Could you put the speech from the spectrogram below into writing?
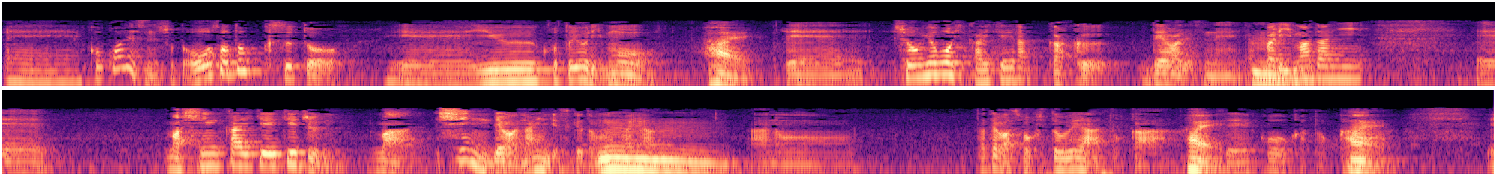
えーここはですね、ちょっとオーソドックスと、えーいうことよりも、はい。えー商業合否会計学ではですね、やっぱり未だに、えーまあ、新会計基準、まあ、新ではないんですけどうも、はやん。あのー例えばソフトウェアとか、はい税効果とか、はいえ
